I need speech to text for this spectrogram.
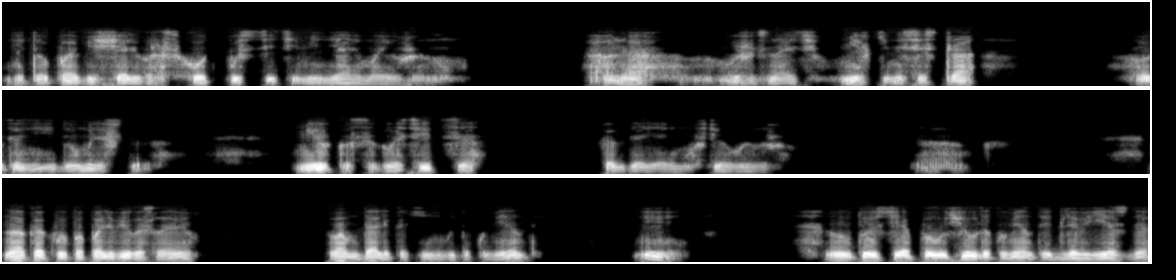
Не то пообещали в расход пустить и меня, и мою жену. А она, вы же знаете, Миркина сестра. Вот они и думали, что Мирка согласится, когда я ему все выложу. Так. Ну а как вы попали в Югославию? Вам дали какие-нибудь документы? Нет. Ну, то есть я получил документы для въезда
